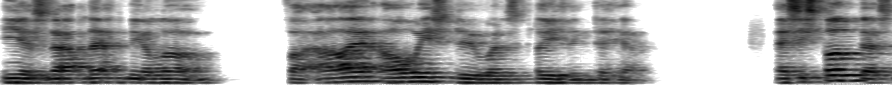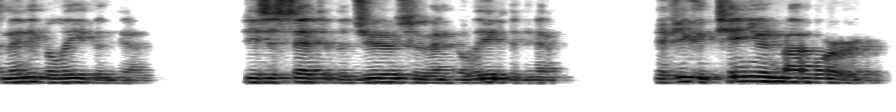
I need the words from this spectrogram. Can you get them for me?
He has not left me alone, for I always do what is pleasing to him. As he spoke thus, many believed in him. Jesus said to the Jews who had believed in him, If you continue in my word,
